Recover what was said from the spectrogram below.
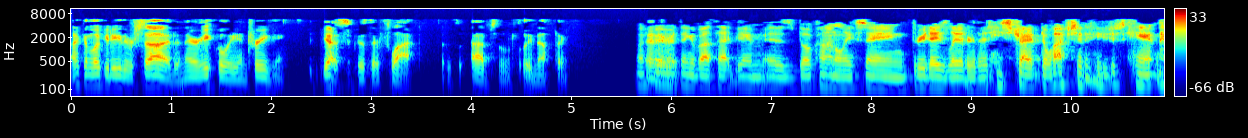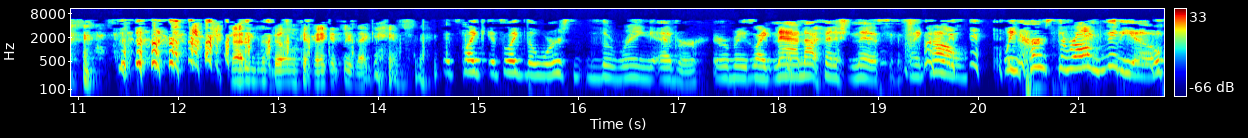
I can look at either side, and they're equally intriguing. Yes, because they're flat. It's absolutely nothing. My Anyway. favorite thing about that game is Bill Connelly saying three days later that he's tried to watch it and he just can't. Not even Bill can make it through that game. It's like it's like the worst The Ring ever. Everybody's like, "Nah, not finishing this." It's like, "Oh, we cursed the wrong video."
